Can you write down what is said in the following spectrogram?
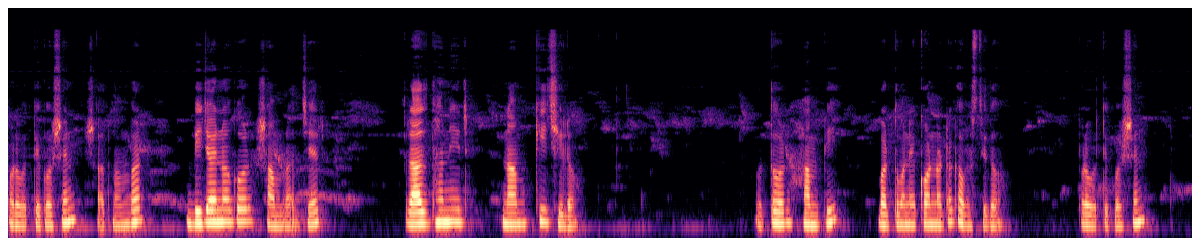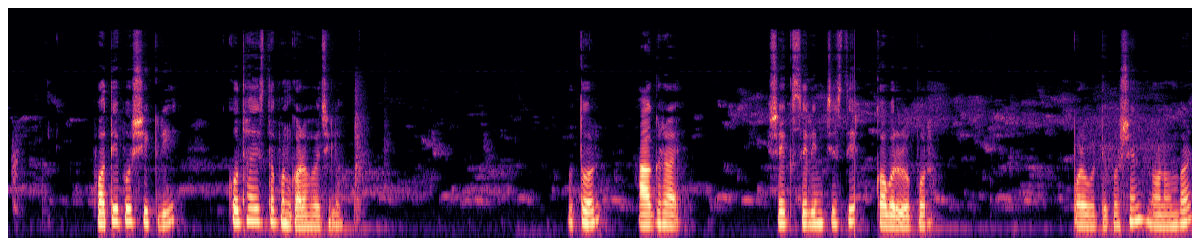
পরবর্তী কোশ্চেন সাত নম্বর। বিজয়নগর সাম্রাজ্যের রাজধানীর নাম কি ছিল? উত্তর হাম্পি, বর্তমানে কর্ণাটক অবস্থিত। পরবর্তী কোশ্চেন ফতেপুর সিক্রি কোথায় স্থাপন করা হয়েছিল? উত্তর, আগ্রায়, শেখ সেলিম চিস্তির কবরের উপর। পরবর্তী কোশ্চেন ন নম্বর,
